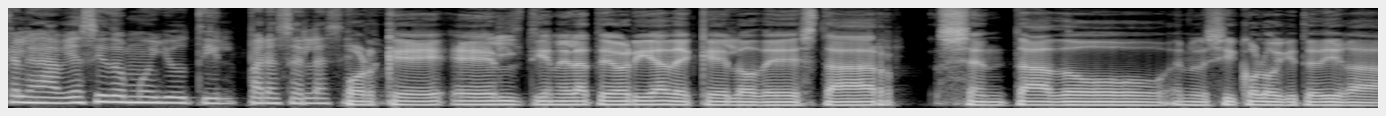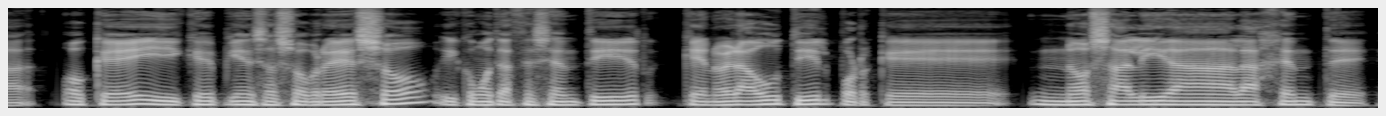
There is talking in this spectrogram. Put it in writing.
que les había sido muy útil para hacer la serie. Porque él tiene la teoría de que lo de estar sentado en el psicólogo y que te diga, ok, ¿y qué piensas sobre eso? ¿Y cómo te hace sentir? Que no era útil porque no salía la gente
